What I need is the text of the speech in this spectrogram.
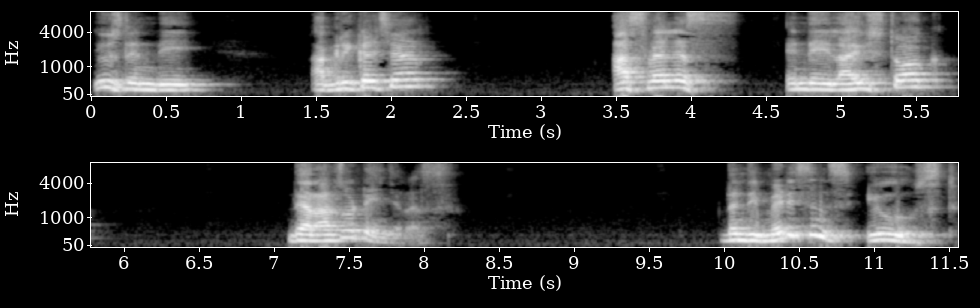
used in the agriculture as well as in the livestock, they are also dangerous. Then the medicines used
